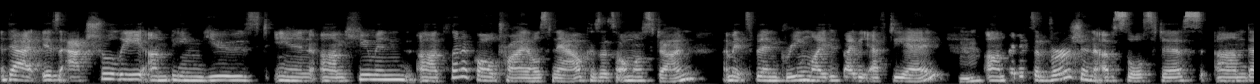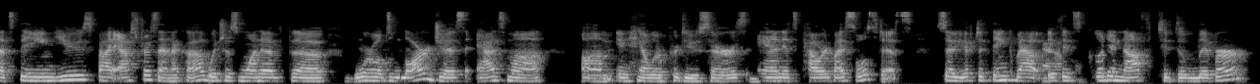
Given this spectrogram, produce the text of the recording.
that is actually um, being used in um, human uh, clinical trials now because it's almost done. Um, it's been green lighted by the FDA, mm-hmm. Um, but it's a version of Solstice um, that's being used by AstraZeneca, which is one of the world's largest asthma um, inhaler producers, mm-hmm. and it's powered by Solstice. So you have to think about wow. if it's good enough to deliver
